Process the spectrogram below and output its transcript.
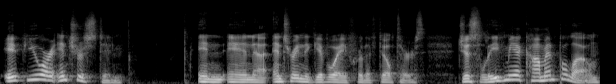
if you are interested in, in uh, entering the giveaway for the filters, just leave me a comment below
